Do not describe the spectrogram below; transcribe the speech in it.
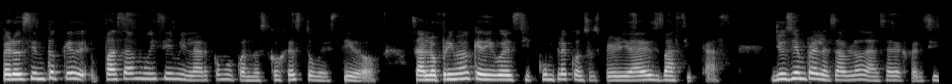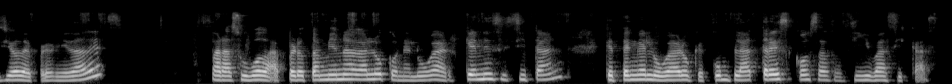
pero siento que pasa muy similar como cuando escoges tu vestido. O sea, lo primero que digo es si cumple con sus prioridades básicas. Yo siempre les hablo de hacer ejercicio de prioridades para su boda, pero también háganlo con el lugar. ¿Qué necesitan que tenga el lugar o que cumpla? Tres cosas así básicas.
